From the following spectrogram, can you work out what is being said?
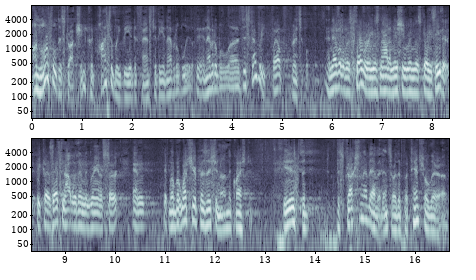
unlawful destruction could possibly be a defense to the inevitable inevitable uh, discovery well, principle. Inevitable discovery is not an issue in this case either, because that's not within the grant of cert. And well, but what's your position on the question? Is the destruction of evidence or the potential thereof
